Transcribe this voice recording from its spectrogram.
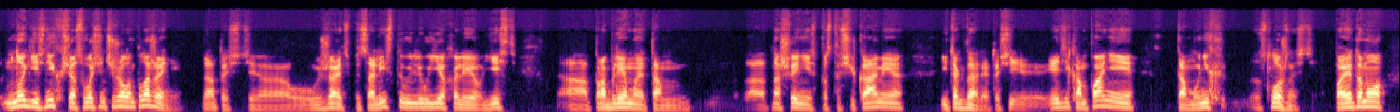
многие из них сейчас в очень тяжелом положении, да, то есть э, уезжают специалисты или уехали, есть э, проблемы там отношений с поставщиками и так далее. То есть эти компании, там у них сложности. Поэтому, э,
